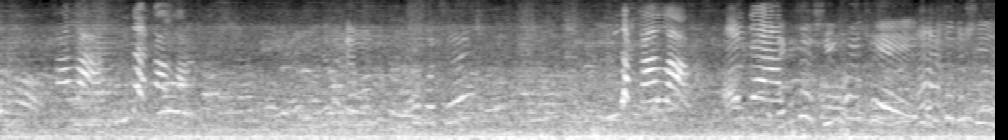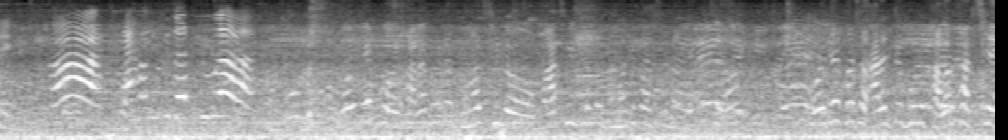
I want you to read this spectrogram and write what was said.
দেখো কেমন যুদ্ধ করছে দেখেছ শিং হয়েছে ছোট ছোট শিং ওই দেখো সারা গরুটা ঘুমাচ্ছিল মাছির জন্য ঘুমাতে পারছে না। ওই দেখো তো আরেকটা গরু খাবার খাচ্ছে।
